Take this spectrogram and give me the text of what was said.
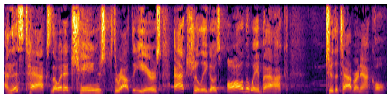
And this tax, though it had changed throughout the years, actually goes all the way back to the tabernacle,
